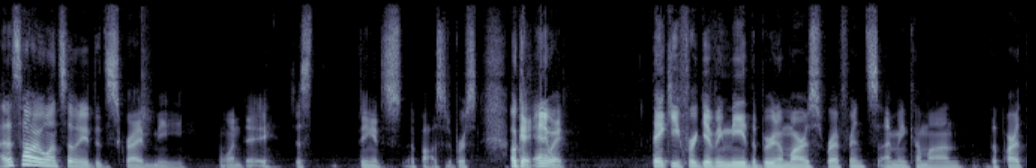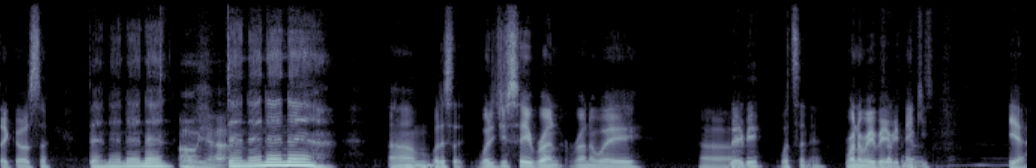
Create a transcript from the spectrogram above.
that's how I want somebody to describe me one day. Just being a positive person. Okay. Anyway, thank you for giving me the Bruno Mars reference. I mean, come on, the part that goes, "Dun-dun-dun-dun, Oh yeah. dun-dun-dun-dun." um, Mhm. what is it? What did you say? Run, runaway, uh, baby What's the name? Runaway baby. Is that the Thank you. Yeah.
